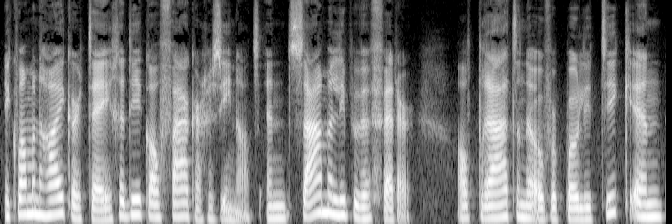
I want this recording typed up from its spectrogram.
Ik kwam een hiker tegen die ik al vaker gezien had en samen liepen we verder, al pratende over politiek en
